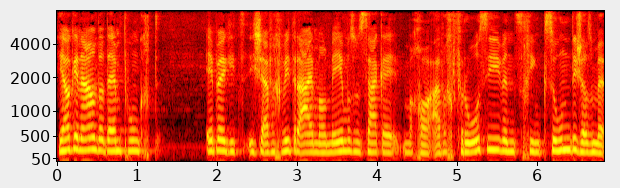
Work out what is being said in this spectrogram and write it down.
Ja, genau, und an dem Punkt eben ist einfach wieder einmal mehr, muss man sagen, man kann einfach froh sein, wenn das Kind gesund ist, also man,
